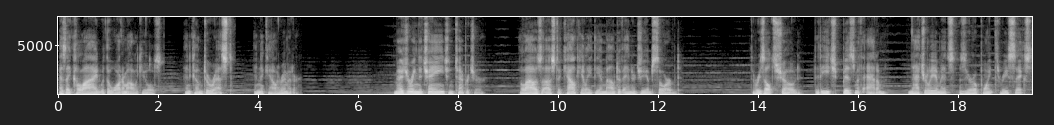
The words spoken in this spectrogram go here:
as they collide with the water molecules and come to rest in the calorimeter. Measuring the change in temperature allows us to calculate the amount of energy absorbed. The results showed that each bismuth atom naturally emits 0.36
